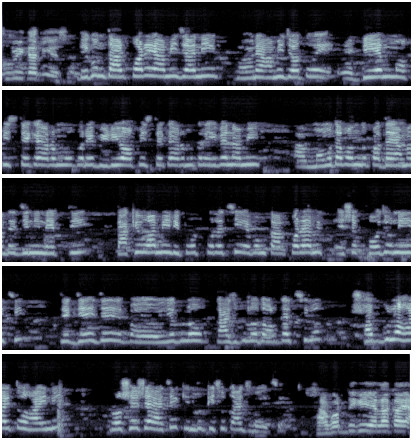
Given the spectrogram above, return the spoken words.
ভূমিকা নিয়েছেন? দেখুন তারপরে আমি জানি মানে আমি যত ডিএম অফিস থেকে আরম্ভ করে বিডিও অফিস থেকে আরম্ভ করে ইভেন আমি মমতা বন্দ্যোপাধ্যায় আমাদের যিনি নেত্রী তাকেও আমি রিপোর্ট করেছি এবং তারপরে আমি এসে খোঁজও নিয়েছি যে যে যে ইয়েগুলো কাজগুলো দরকার ছিল সবগুলো হয়তো হয়নি প্রসেসে আছে কিন্তু কিছু কাজ হয়েছে। সাগরদিঘি এলাকায়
